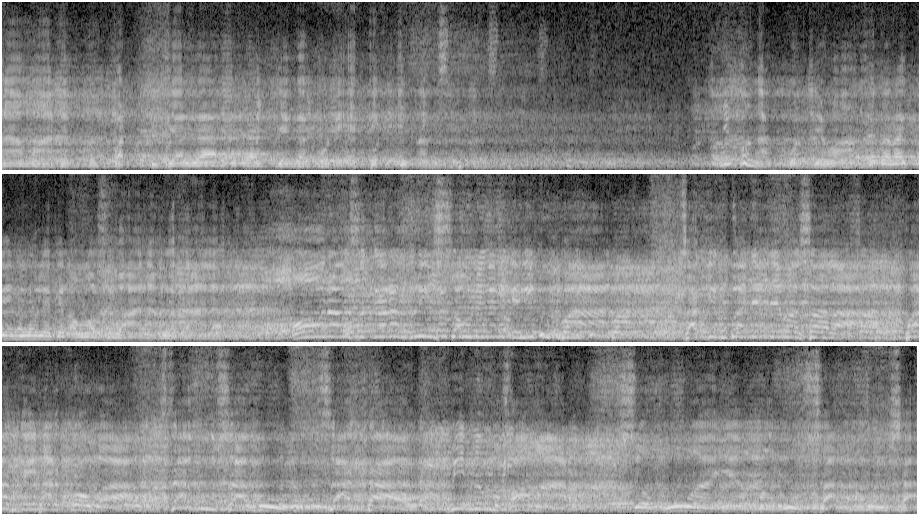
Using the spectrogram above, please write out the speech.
nama dan tempat dijaga menjaga kode etik jurnalisme ini pengakuan jemaah saudara yang dimuliakan Allah Subhanahu wa taala. Orang sekarang risau dengan kehidupan. Saking banyaknya masalah, pakai narkoba, sabu-sabu, sakau, minum khamar, semuanya merusak merusak.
